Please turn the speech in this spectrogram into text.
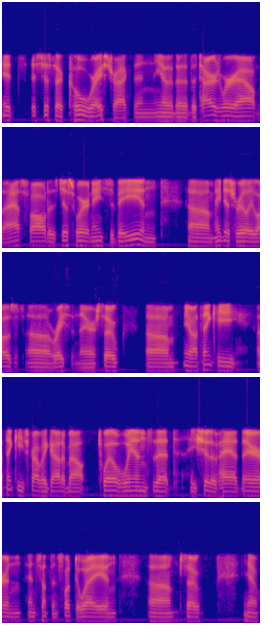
it's it's just a cool racetrack. Then you know the the tires wear out, the asphalt is just where it needs to be, and um, he just really loves uh, racing there. So um, you know I think he I think he's probably got about 12 wins that he should have had there, and and something slipped away, and um, so you know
